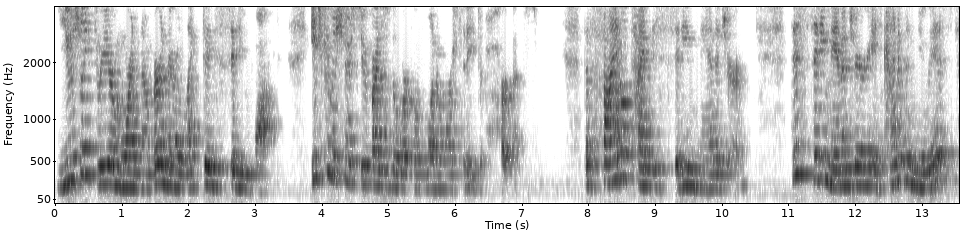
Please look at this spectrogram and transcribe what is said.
usually three or more in number, and they're elected citywide. Each commissioner supervises the work of one or more city departments. The final type is city manager. This city manager is kind of the newest.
